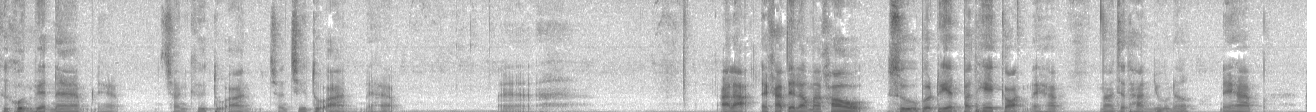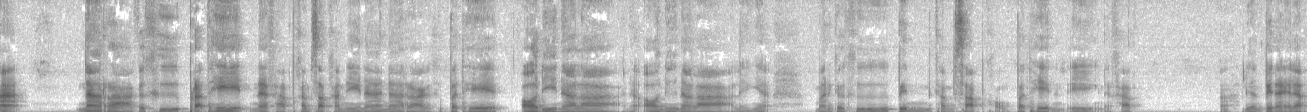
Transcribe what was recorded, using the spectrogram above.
คือคนเวียดนามนะครับ ฉันคือตัวอัน ฉันชื่อตัวอันนะครับอ่าเอาละนะครับเดี๋ยวเรามาเข้าสู่บทเรียนประเทศก่อนนะครับ น่าจะทันอยู่เนาะนะครับอะนาราก็คือประเทศนะครับคำศัพท์คำนี้นะ นาราก็คือประเทศออดีนารานะออนือนาราอะไรเงี้ยมันก็คือเป็นคำศัพท์ของประเทศนั่นเองนะครับอะเลื่อนไปไหนแล้ว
